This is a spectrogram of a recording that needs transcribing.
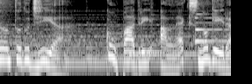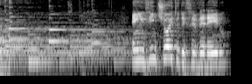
Santo do Dia, com o Padre Alex Nogueira. Em 28 de fevereiro,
